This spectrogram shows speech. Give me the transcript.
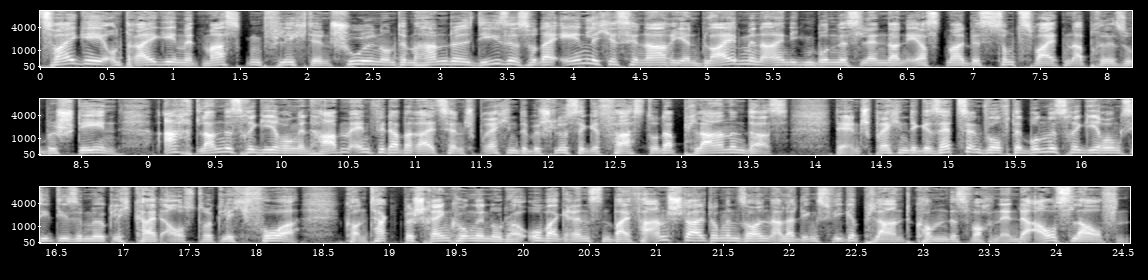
2G und 3G mit Maskenpflicht in Schulen und im Handel, dieses oder ähnliche Szenarien bleiben in einigen Bundesländern erstmal bis zum 2. April so bestehen. Acht Landesregierungen haben entweder bereits entsprechende Beschlüsse gefasst oder planen das. Der entsprechende Gesetzentwurf der Bundesregierung sieht diese Möglichkeit ausdrücklich vor. Kontaktbeschränkungen oder Obergrenzen bei Veranstaltungen sollen allerdings wie geplant kommendes Wochenende auslaufen.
